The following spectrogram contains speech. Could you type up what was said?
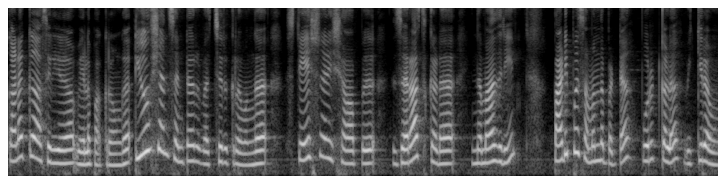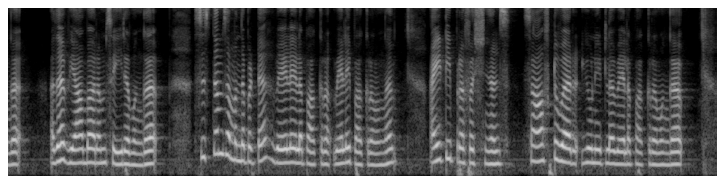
கணக்கு ஆசிரியராக வேலை பார்க்குறவங்க டியூஷன் சென்டர் வச்சுருக்கிறவங்க ஸ்டேஷ்னரி ஷாப்பு ஜெராக்ஸ் கடை இந்த மாதிரி படிப்பு சம்மந்தப்பட்ட பொருட்களை விற்கிறவங்க அதை வியாபாரம் செய்கிறவங்க சிஸ்டம் சம்மந்தப்பட்ட வேலையில் பார்க்குற வேலை பார்க்குறவங்க ஐடி ப்ரொஃபஷ்னல்ஸ் சாஃப்ட்வேர் யூனிட்டில் வேலை பார்க்குறவங்க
